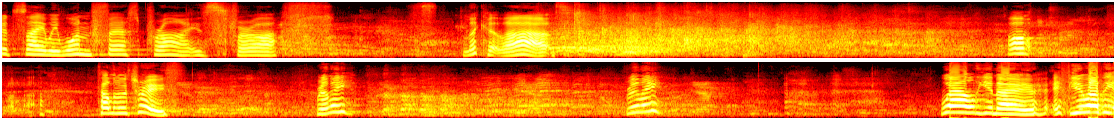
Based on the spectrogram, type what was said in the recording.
should say we won first prize for our. Look at that. Um, tell them the truth. Really? Really? Well, you know, if you are the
